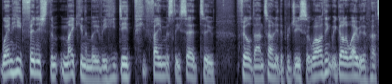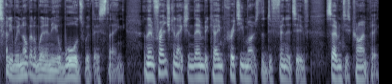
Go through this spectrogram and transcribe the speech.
when he'd finished the, making the movie, he did he famously said to Phil D'Antoni, the producer, "Well, I think we got away with it. But I tell you, we're not going to win any awards with this thing." And then French Connection then became pretty much the definitive 70s crime pick.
